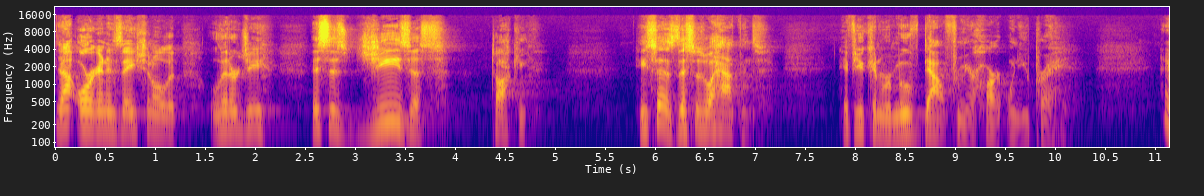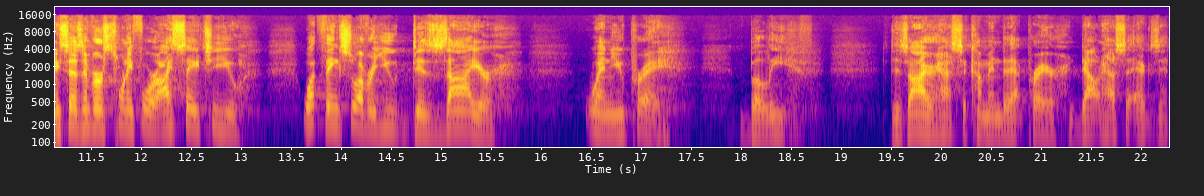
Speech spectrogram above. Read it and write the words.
not organizational liturgy. This is Jesus talking. He says, This is what happens if you can remove doubt from your heart when you pray. And he says in verse 24, I say to you, what things soever you desire when you pray, believe. Desire has to come into that prayer, doubt has to exit.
